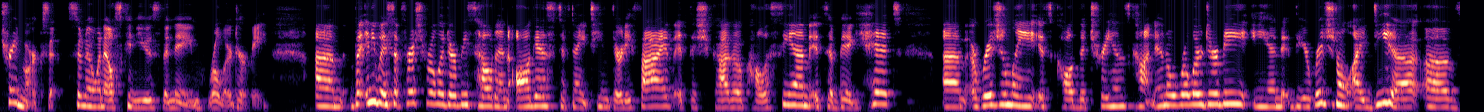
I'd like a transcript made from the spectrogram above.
trademarks it so no one else can use the name roller derby. Um, but, anyways, the first roller derby is held in August of 1935 at the Chicago Coliseum. It's a big hit. Um, originally, it's called the Transcontinental Roller Derby, and the original idea of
